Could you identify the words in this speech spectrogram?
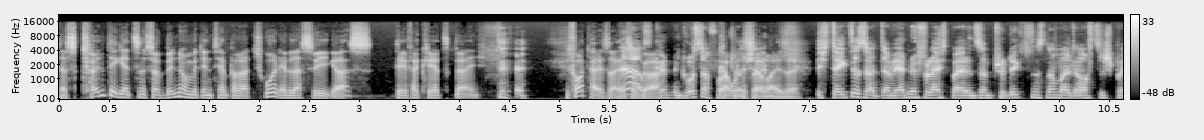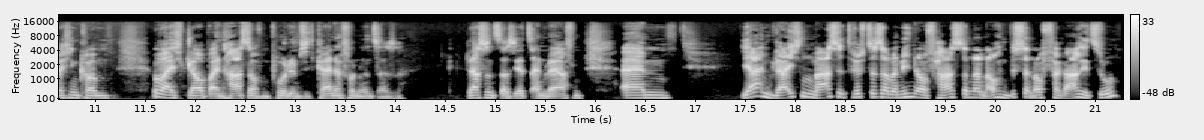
Das könnte jetzt in Verbindung mit den Temperaturen in Las Vegas Dave erklärt es gleich. Vorteil sein ja, sogar. Das könnte ein großer Vorteil sein. Ich denke, das, da werden wir vielleicht bei unseren Predictions nochmal drauf zu sprechen kommen. Aber ich glaube, ein Haas auf dem Podium sieht keiner von uns. Also lass uns das jetzt einwerfen. Ähm, ja, im gleichen Maße trifft es aber nicht nur auf Haas, sondern auch ein bisschen auf Ferrari zu.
